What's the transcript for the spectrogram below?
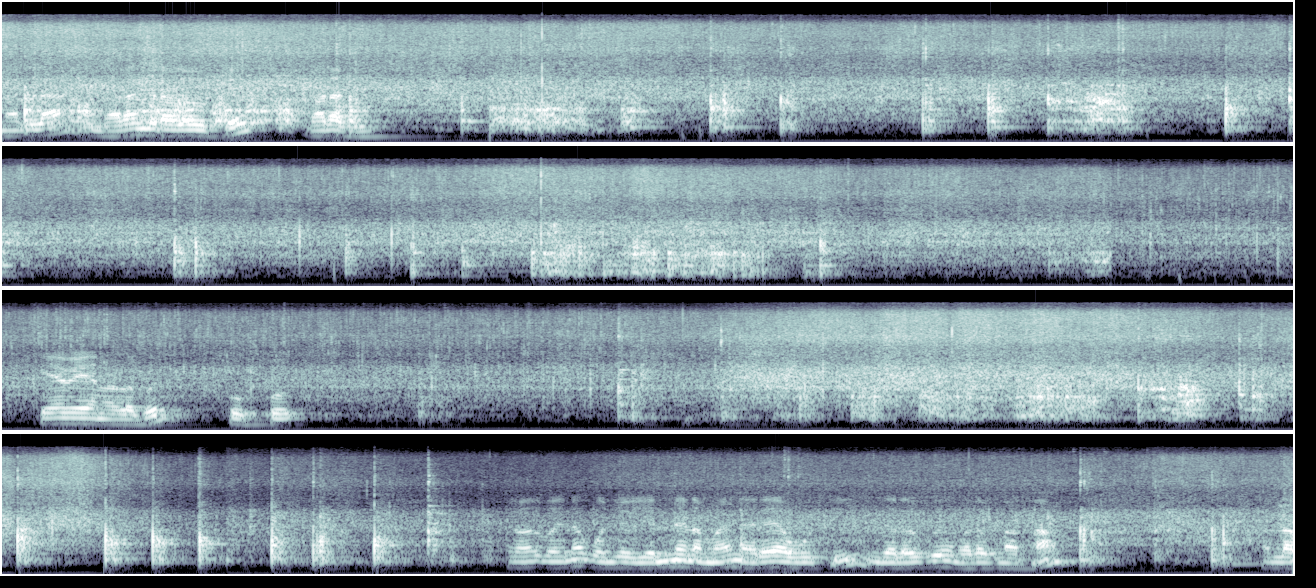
நல்லா வதங்குற அளவுக்கு வதக்கணும் தேவையான அளவு உப்பு. அதாவது பார்த்திங்கன்னா கொஞ்சம் எண்ணெய் நம்ம நிறையா ஊற்றி இந்த அளவுக்கு வதக்கினா தான் நல்லா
